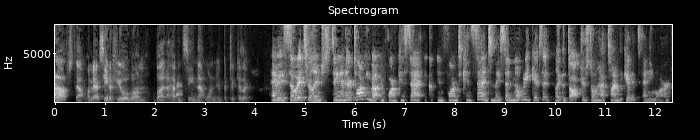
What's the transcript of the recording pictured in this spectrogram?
oh. watched oh. that. I mean, I've seen a few of them, but I haven't seen that one in particular. Anyway, so it's really interesting, and they're talking about informed consent. Informed consent, and they said nobody gives it. Like the doctors don't have time to give it anymore,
